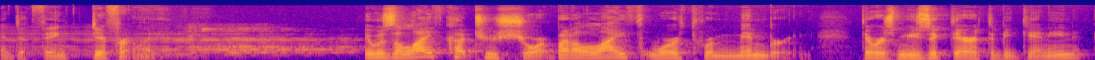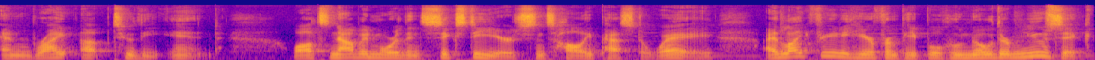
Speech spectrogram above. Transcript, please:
and to think differently. It was a life cut too short, but a life worth remembering. There was music there at the beginning and right up to the end. While it's now been more than 60 years since Holly passed away, I'd like for you to hear from people who know their music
